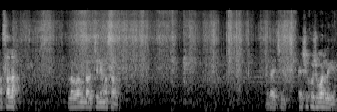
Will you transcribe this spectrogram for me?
मसाला लवंग दालचीनी मसाला इलायची कैसी खुशबू आ रही है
